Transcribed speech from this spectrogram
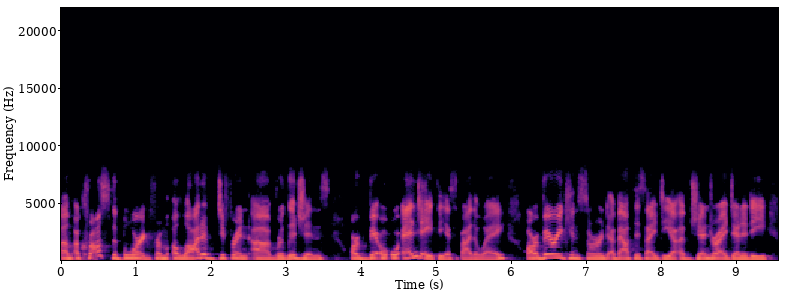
um, across the board from a lot of different uh, religions are very, or, and atheists, by the way, are very concerned about this idea of gender identity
